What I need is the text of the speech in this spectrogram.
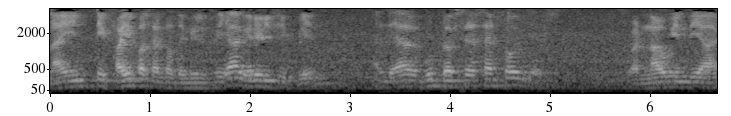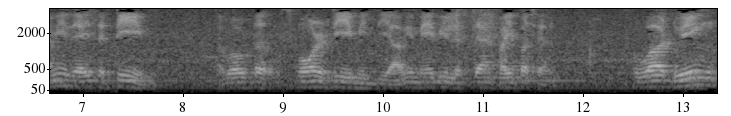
95% of the military are very disciplined and they are good officers and soldiers. But now in the army there is a team, about a small team in the army, maybe less than 5%, who are doing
